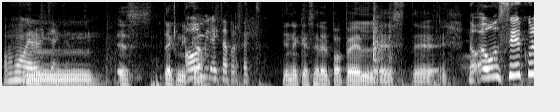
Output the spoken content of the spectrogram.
Vamos a ver el Jenga. Mm, es técnica. Oh, mira, ahí está perfecto. Tiene que ser el papel, este... No, es un círculo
